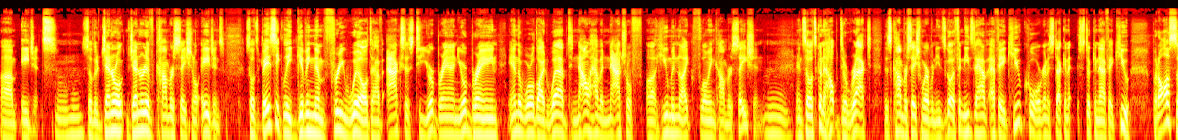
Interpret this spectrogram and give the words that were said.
um, agents. So they're general, generative conversational agents. So it's basically giving them free will to have access to your brand, your brain, and the World Wide Web to now have a natural, uh, human-like flowing conversation. And so it's going to help direct this conversation wherever it needs to go. If it needs to have FAQ, cool, we're going to stuck in stick in FAQ. But also,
